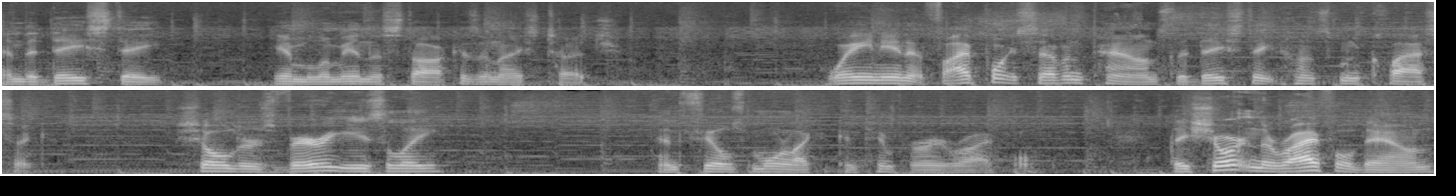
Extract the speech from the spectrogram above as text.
and the Daystate emblem in the stock is a nice touch. Weighing in at 5.7 pounds, the Daystate Huntsman Classic shoulders very easily and feels more like a contemporary rifle. They shortened the rifle down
